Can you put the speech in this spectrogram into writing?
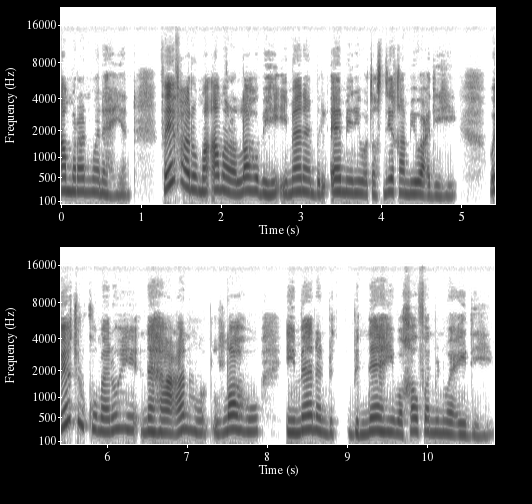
أمرا ونهيا فيفعل ما أمر الله به إيمانا بالآمر وتصديقا بوعده ويترك ما نهى عنه الله إيمانا بالناهي وخوفا من وعيده.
